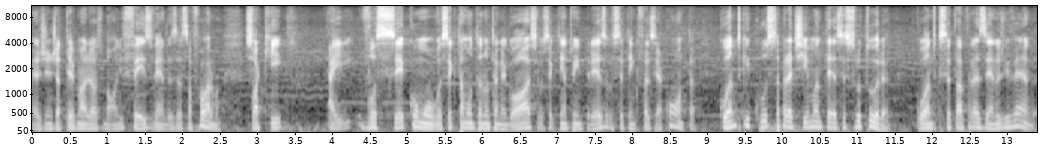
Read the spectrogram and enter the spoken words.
a gente já teve uma área de outbound e fez vendas dessa forma. Só que aí você, como você que está montando o teu negócio, você que tem a tua empresa, você tem que fazer a conta. Quanto que custa para ti manter essa estrutura? Quanto que você está trazendo de venda?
